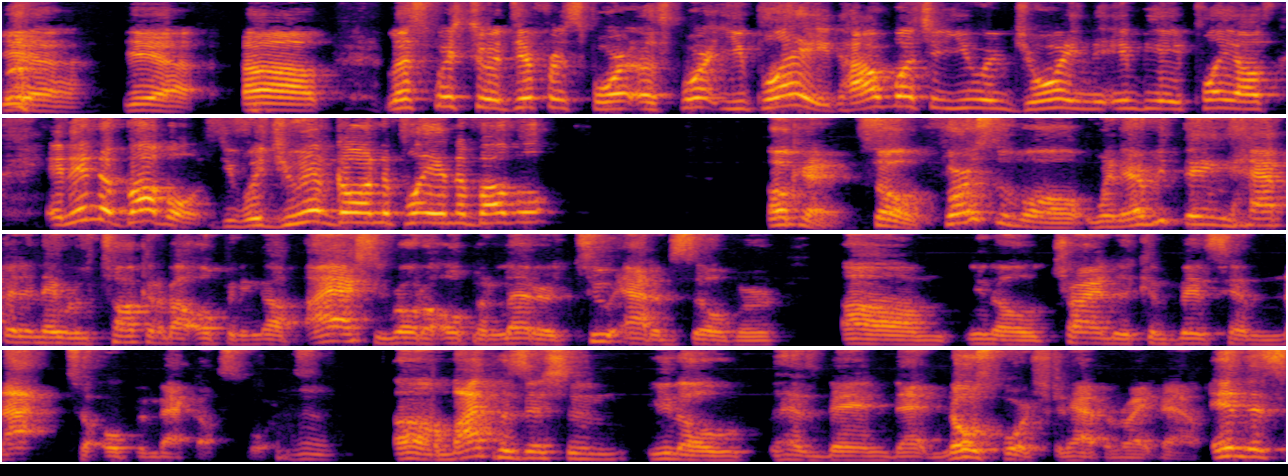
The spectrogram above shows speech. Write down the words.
yeah, yeah. Uh, let's switch to a different sport, a sport you played. How much are you enjoying the NBA playoffs and in the bubble? Would you have gone to play in the bubble? Okay, so first of all, when everything happened and they were talking about opening up, I actually wrote an open letter to Adam Silver, um, you know, trying to convince him not to open back up sports. Mm-hmm. Uh, my position, you know, has been that no sports should happen right now in this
